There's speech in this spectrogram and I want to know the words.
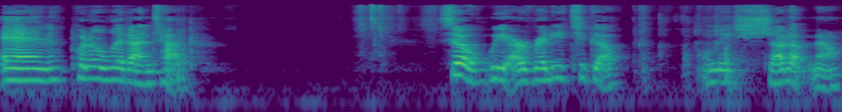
And put a lid on top. So we are ready to go. Let me shut up now.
